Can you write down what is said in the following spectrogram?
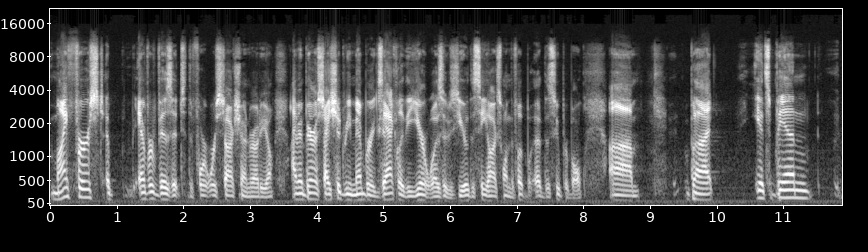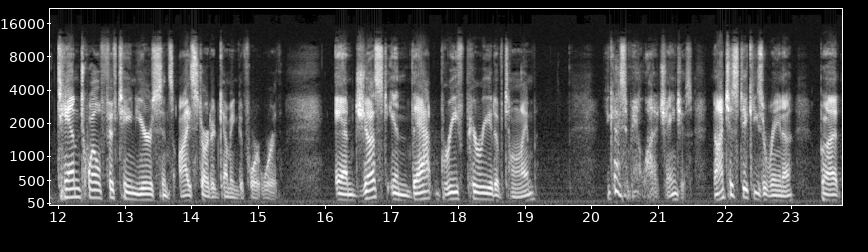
my first uh, ever visit to the Fort Worth Stock Show and Rodeo. I'm embarrassed. I should remember exactly the year it was. It was the year the Seahawks won the football, uh, the Super Bowl. Um, but it's been 10, 12, 15 years since I started coming to Fort Worth. And just in that brief period of time, you guys have made a lot of changes. Not just Dickies Arena, but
